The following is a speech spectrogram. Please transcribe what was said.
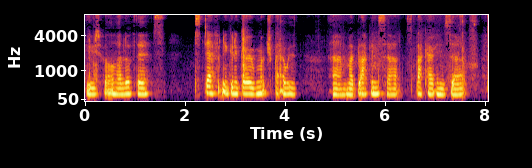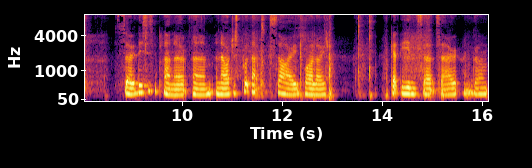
beautiful. I love this. It's definitely going to go much better with um, my black inserts, blackout inserts. So this is the planner, um, and now I'll just put that to the side while I get the inserts out and go.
